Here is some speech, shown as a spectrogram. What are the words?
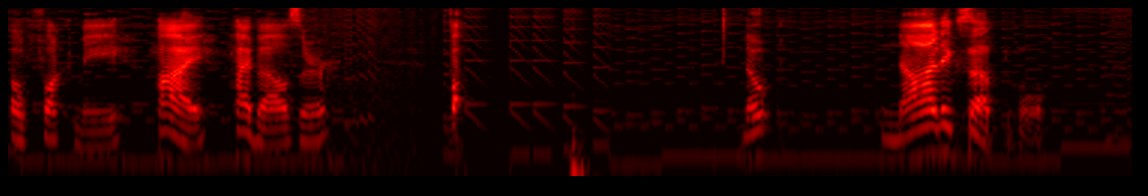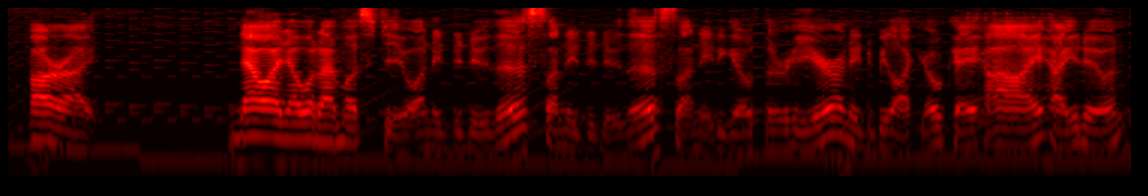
Oh, fuck me. Hi. Hi, Bowser. Fuck. Nope. Not acceptable. Alright. Now I know what I must do. I need to do this, I need to do this, I need to go through here, I need to be like, okay, hi, how you doing?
